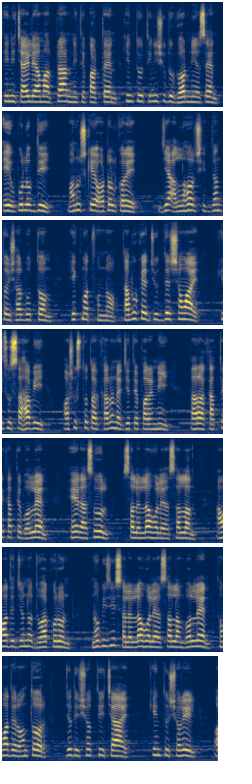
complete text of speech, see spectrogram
তিনি চাইলে আমার প্রাণ নিতে পারতেন, কিন্তু তিনি শুধু ঘর নিয়েছেন। এই উপলব্ধি মানুষকে অটল করে যে আল্লাহর সিদ্ধান্তই সর্বোত্তম, হিকমতপূর্ণ। তাবুকের যুদ্ধের সময় কিছু সাহাবি অসুস্থতার কারণে যেতে পারেননি। তারা কাঁদতে কাঁদতে বললেন, হে রাসুল সাল্লাহ সাল্লাম আমাদের জন্য দোয়া করুন। নবীজি সাল্লাহ সাল্লাম বললেন, তোমাদের অন্তর যদি সত্যি চায় কিন্তু শরীর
